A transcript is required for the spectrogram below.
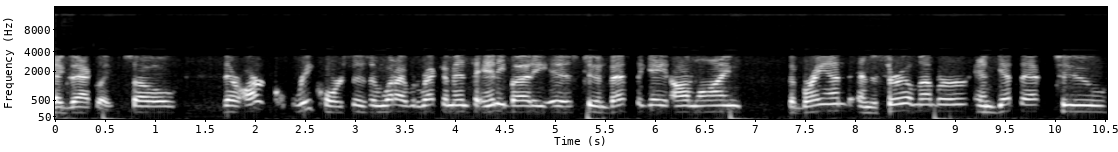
Exactly. So there are recourses, and what I would recommend to anybody is to investigate online the brand and the serial number and get that to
